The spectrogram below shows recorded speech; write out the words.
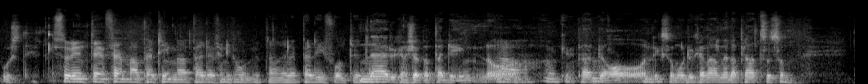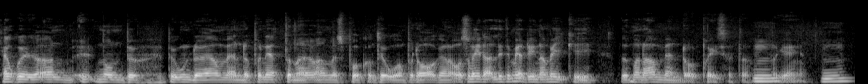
positivt. Så det är inte en femma per timme per definition utan, eller per default? Utan, Nej, du kan köpa per dygn och Ja, okej. per dag. Liksom, och du kan använda platser som kanske an, någon bo, boende använder på nätterna och används på kontoren på dagarna och så vidare. Lite mer dynamik i hur man använder och prissätter parkeringen.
